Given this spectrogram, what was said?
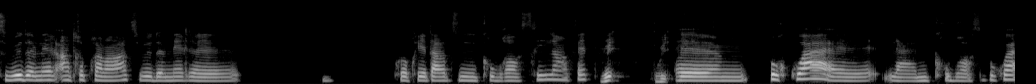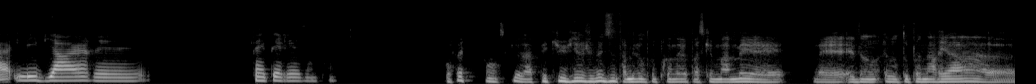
tu veux devenir entrepreneur, tu veux devenir propriétaire d'une microbrasserie, là, en fait. Oui, oui. pourquoi la microbrasserie? Pourquoi les bières t'intéresse, en fait? En fait, je pense que la PQ vient, je viens d'une famille d'entrepreneurs parce que ma mère dans l'entrepreneuriat, euh,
